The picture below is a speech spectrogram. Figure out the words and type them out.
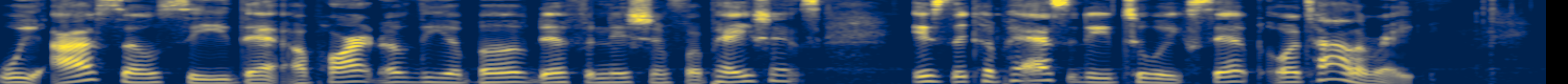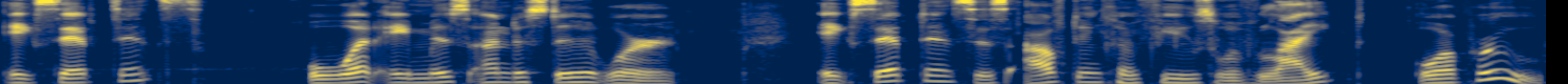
We also see that a part of the above definition for patience is the capacity to accept or tolerate. Acceptance, what a misunderstood word. Acceptance is often confused with liked or approve,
